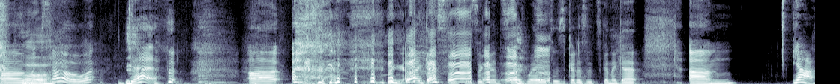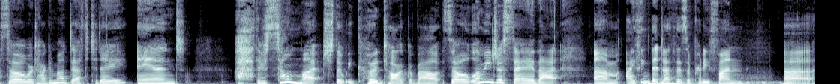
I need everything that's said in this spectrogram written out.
um, uh. So, death. Uh, I guess this is a good segue. It's as good as it's gonna get. Um, yeah. So we're talking about death today, and uh, there's so much that we could talk about. So let me just say that um, I think that death is a pretty fun uh,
